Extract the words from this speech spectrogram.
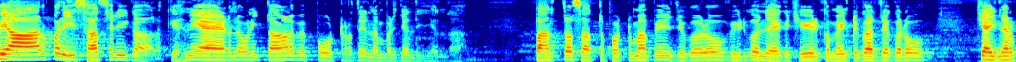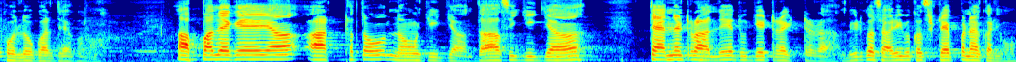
ਪਿਆਰ ਭਰੀ ਸਤਿ ਸ੍ਰੀ ਅਕਾਲ। ਕਿਸ ਨੇ ਐਡ ਲਾਉਣੀ ਤਾਂ ਲਵੇ ਪੋਟਰ ਤੇ ਨੰਬਰ ਚੱਲੀ ਜਾਂਦਾ। ਪੰਜ ਤੋਂ ਸੱਤ ਫੁੱਟ ਮਾ ਭੇਜ ਕਰੋ, ਵੀਡੀਓ ਲੈ ਕੇ ਸ਼ੇਅਰ, ਕਮੈਂਟ ਕਰ ਦਿਆ ਕਰੋ, ਚੈਨਲ ਫੋਲੋ ਕਰ ਦਿਆ ਕਰੋ। ਆਪਾਂ ਲੈ ਕੇ ਆਏ ਆ 8 ਤੋਂ 9 ਚੀਜ਼ਾਂ 10 ਚੀਜ਼ਾਂ, ਤਿੰਨ ਟਰਾਲੇ, ਦੂਜੇ ਟਰੈਕਟਰ। ਆ ਵੀਡੀਓ ਸਾਰੀ ਵੇਖੋ, ਸਟੈਪ ਨਾ ਕਰਿਓ।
